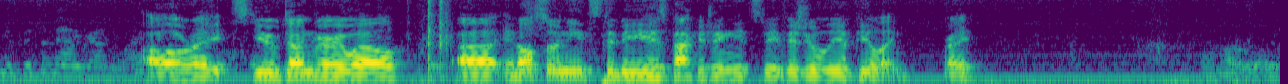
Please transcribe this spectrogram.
You put something on the ground, what? All right, you've done very well. Uh, it also needs to be his packaging needs to be visually appealing, right? Not really.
